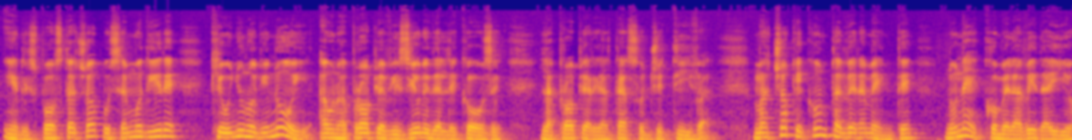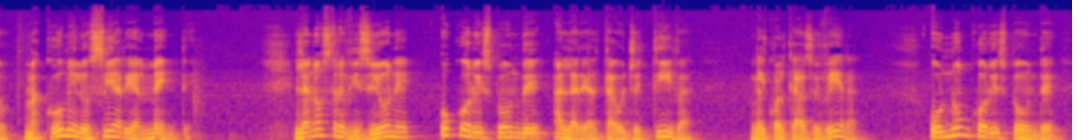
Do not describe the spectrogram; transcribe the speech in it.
In risposta a ciò possiamo dire che ognuno di noi ha una propria visione delle cose, la propria realtà soggettiva, ma ciò che conta veramente non è come la veda io, ma come lo sia realmente. La nostra visione o corrisponde alla realtà oggettiva, nel qual caso è vera, o non corrisponde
